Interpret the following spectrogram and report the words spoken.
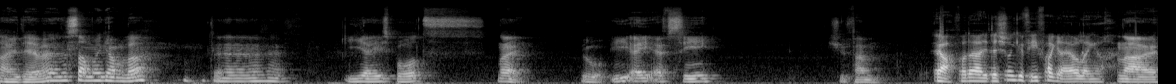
Nei, det er vel det samme gamle. Det er EA Sports Nei, jo, EAFC 25. Ja, for det er, det er ikke noen FIFA-greier lenger. Nei.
